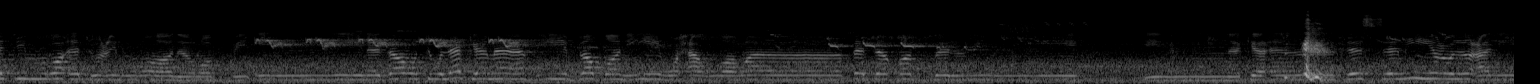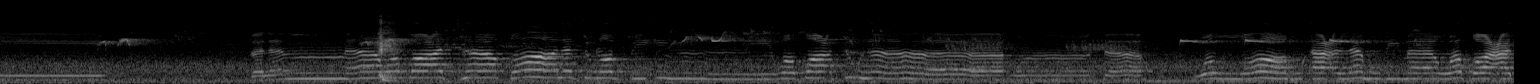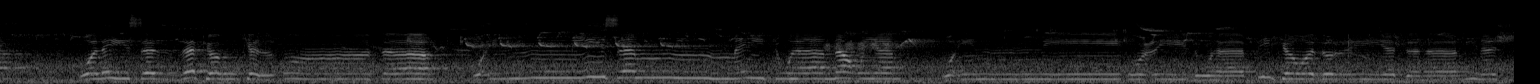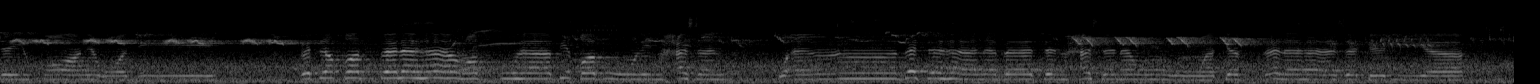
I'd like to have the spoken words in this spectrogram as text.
قالت امرأة عمران رب إني نذرت لك ما في بطني محررا فتقبل مني إنك أنت السميع العليم. فلما وضعتها قالت رب إني وضعتها وليس الذكر كالأنثى. وإني سميتها مريم وإني أعيدها بك وذريتها من الشيطان الرجيم. فتقبلها ربها بقبول حسن وأنبتها نباتا حسنا وكفلها زكريا.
